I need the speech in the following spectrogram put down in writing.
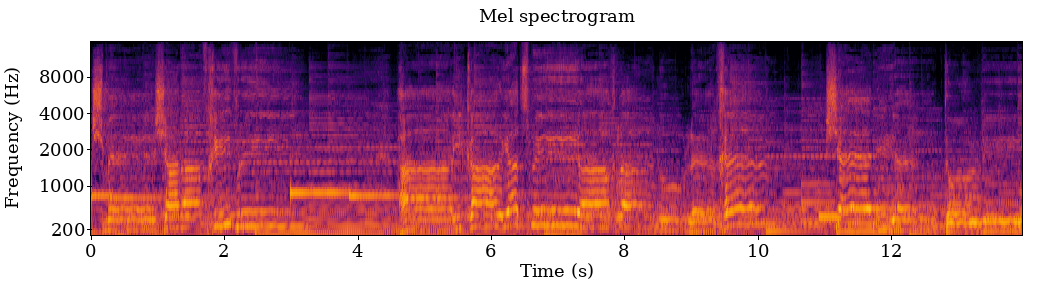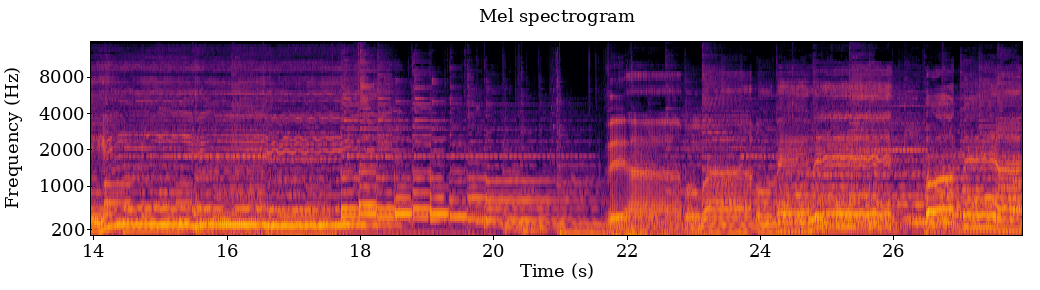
שמי שרף חברי העיקר יצמיח לנו לחם, שנהיה גדולים. והמורה אומרת, עוד מעט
